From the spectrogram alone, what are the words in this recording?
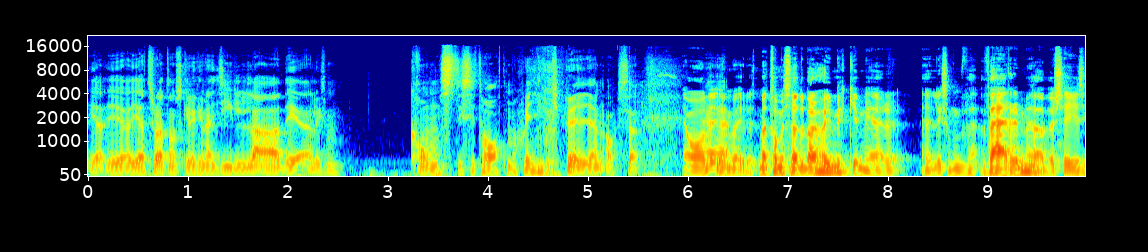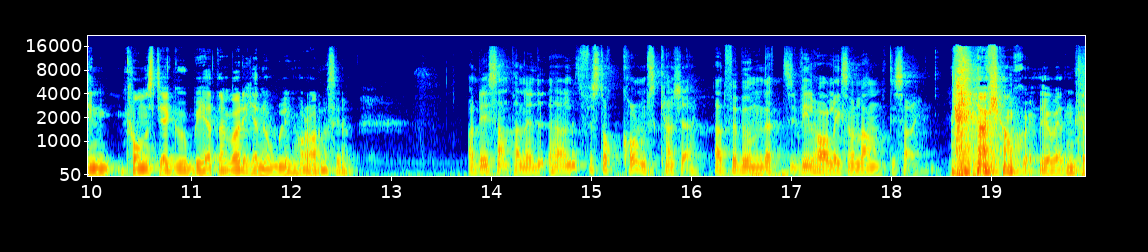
jag, jag, jag, tror att de skulle kunna gilla det liksom konstig citatmaskin-grejen också. Ja, det är eh. möjligt. Men Tommy Söderberg har ju mycket mer eh, liksom, värme över sig i sin konstiga gubbighet än vad Rickard Norling har å andra sidan. Ja, det är sant. Han är, han är lite för Stockholms kanske. Att förbundet vill ha liksom lantisar. Ja, kanske. Jag vet inte.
